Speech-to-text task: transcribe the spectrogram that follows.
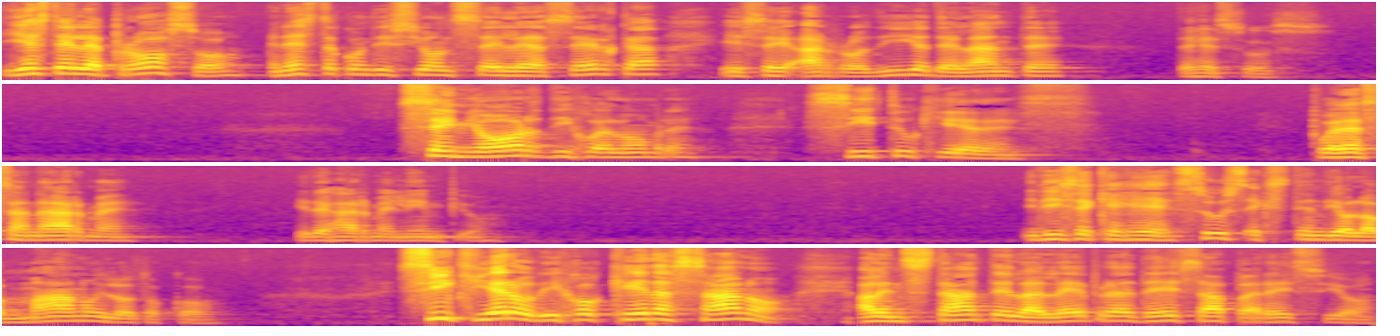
Y este leproso, en esta condición, se le acerca y se arrodilla delante de Jesús. Señor, dijo el hombre, si tú quieres, puedes sanarme y dejarme limpio. Y dice que Jesús extendió la mano y lo tocó. Si quiero, dijo, queda sano. Al instante la lepra desapareció.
